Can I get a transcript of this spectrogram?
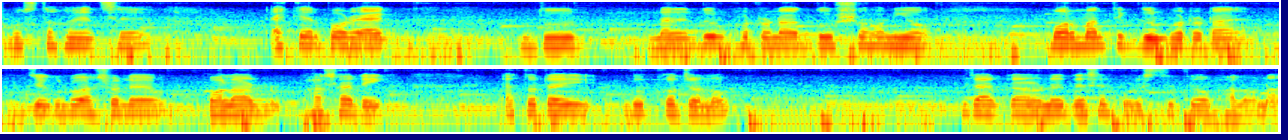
অবস্থা হয়েছে, একের পর এক দূর মানে দুর্ঘটনা, দুঃসহনীয়, মর্মান্তিক দুর্ঘটনা যেগুলো আসলে বলার ভাষা নেই এতটাই দুঃখজনক যার কারণে দেশের পরিস্থিতিও ভালো না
